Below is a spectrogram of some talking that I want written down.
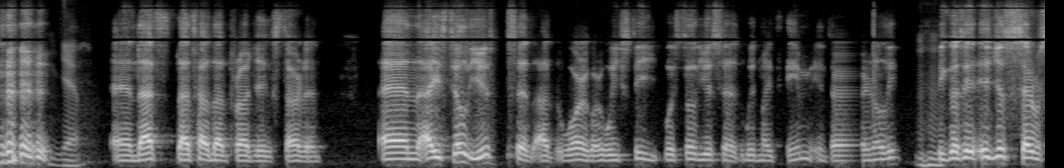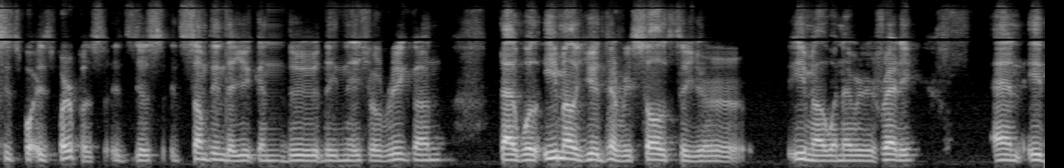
yeah. and that's that's how that project started and i still use it at work or we still we still use it with my team internally Mhm. because it, it just serves its, its purpose it's just it's something that you can do the initial recon that will email you the results to your email whenever it's ready and it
